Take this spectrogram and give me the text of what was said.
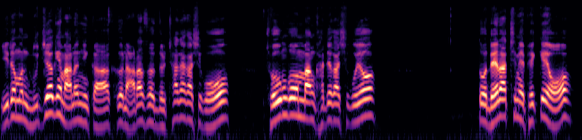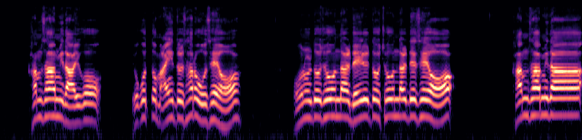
이름은 무지하게 많으니까 그건 알아서들 찾아가시고 좋은 것만 가져가시고요. 또 내일 아침에 뵐게요. 감사합니다. 이거 요것도 많이들 사러 오세요. 오늘도 좋은 날, 내일도 좋은 날 되세요. 감사합니다.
